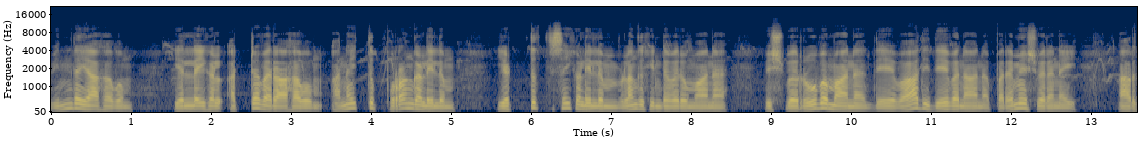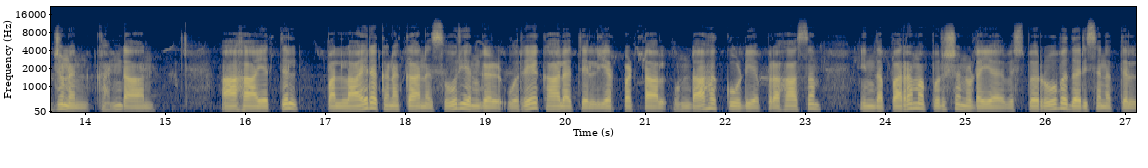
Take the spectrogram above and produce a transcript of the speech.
விந்தையாகவும் எல்லைகள் அற்றவராகவும் அனைத்து புறங்களிலும் எட்டு திசைகளிலும் விளங்குகின்றவருமான விஸ்வரூபமான தேவாதி தேவனான பரமேஸ்வரனை அர்ஜுனன் கண்டான். ஆகாயத்தில் பல்லாயிரக்கணக்கான சூரியன்கள் ஒரே காலத்தில் ஏற்பட்டால் உண்டாகக்கூடிய பிரகாசம் இந்த பரம புருஷனுடைய விஸ்வரூப தரிசனத்தில்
